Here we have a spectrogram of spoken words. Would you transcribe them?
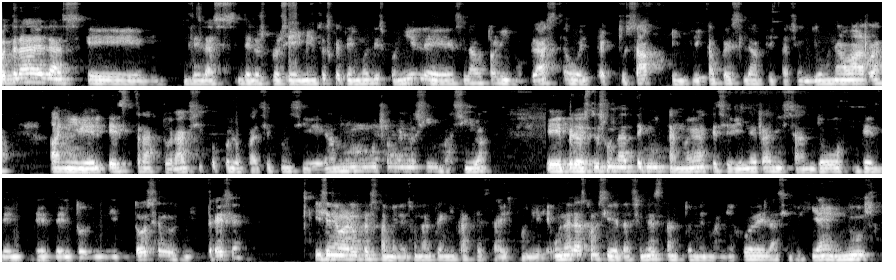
Otra de las... Eh, de, las, de los procedimientos que tenemos disponible es la autolinoplastia o el pectusap, que implica pues la aplicación de una barra a nivel extractoráxico, por lo cual se considera mucho menos invasiva. Eh, pero esto es una técnica nueva que se viene realizando desde, desde el 2012-2013 y sin embargo, pues también es una técnica que está disponible. Una de las consideraciones tanto en el manejo de la cirugía en NUS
